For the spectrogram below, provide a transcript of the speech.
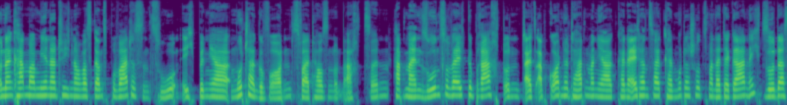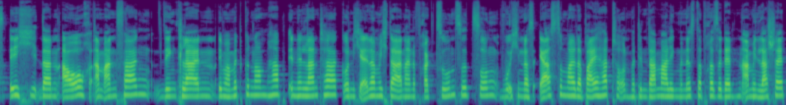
Und dann kam bei mir natürlich noch was ganz Privates hinzu. Ich bin ja Mutter geworden 2018, habe meinen Sohn zur Welt gebracht und als Abgeordnete hat man ja keine Elternzeit, keinen Mutterschutz, man hat ja gar nichts, so dass ich dann auch am Anfang den Kleinen immer mitgenommen habe in den Landtag. Und ich erinnere mich da an eine Fraktionssitzung, wo ich ihn das erste Mal dabei hatte und mit dem damaligen Ministerpräsidenten Armin Laschet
